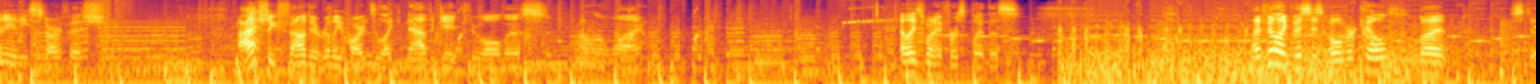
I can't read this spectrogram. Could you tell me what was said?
Many of these starfish. I actually found it really hard to like navigate through all this. I don't know why. At least when I first played this. I feel like this is overkill, but still.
